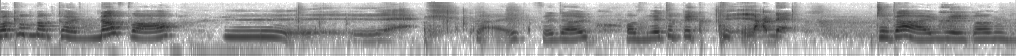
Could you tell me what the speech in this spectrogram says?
welcome back to another play video on Little Big Planet. Today we're going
